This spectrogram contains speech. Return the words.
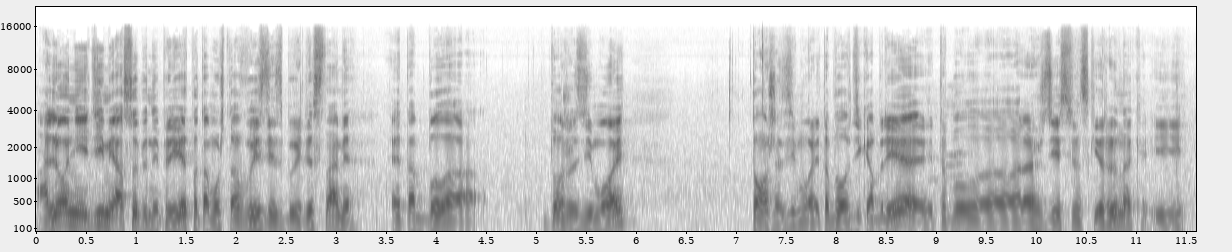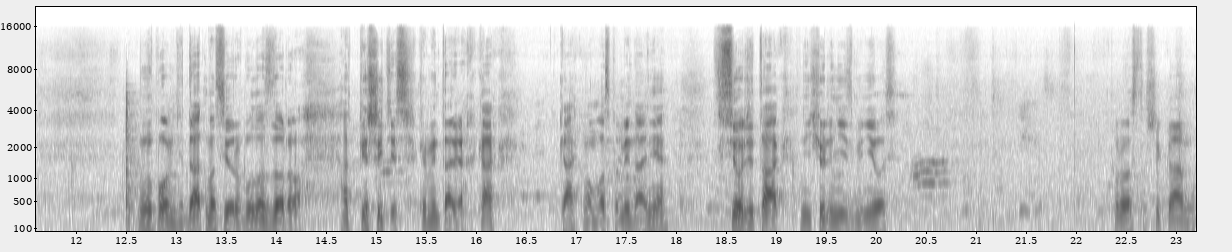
Алене и Диме особенный привет, потому что вы здесь были с нами. Это было тоже зимой. Тоже зимой. Это было в декабре, это был э, рождественский рынок, и ну, вы помните, да, атмосферу, было здорово. Отпишитесь в комментариях, как, как вам воспоминания, все ли так, ничего ли не изменилось. Просто шикарно.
